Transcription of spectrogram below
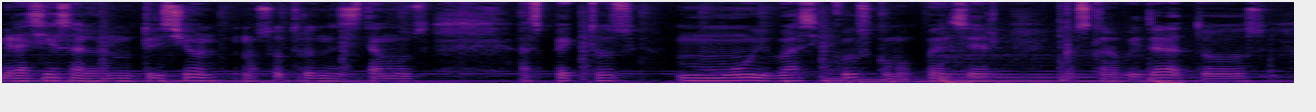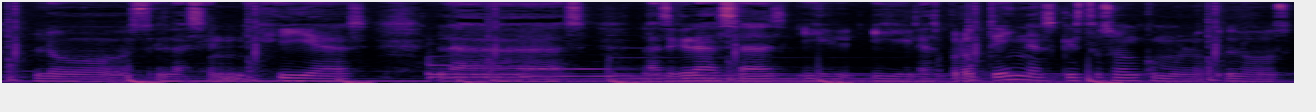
Gracias a la nutrición nosotros necesitamos aspectos muy básicos como pueden ser los carbohidratos, los, las energías, las, las grasas y, las proteínas, que estos son como los,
